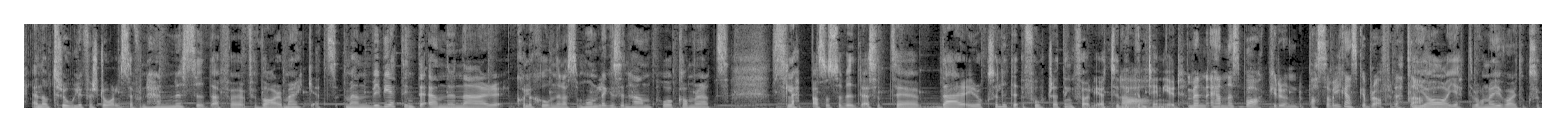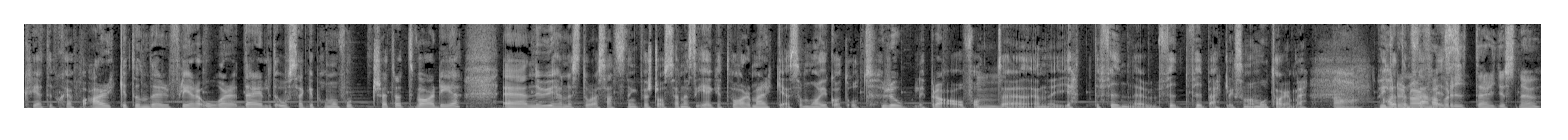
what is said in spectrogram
en otrolig förståelse från hennes sida för, för varumärket. Men vi vet inte ännu när kollektionerna som hon lägger sin hand på kommer att släppas och så vidare. Så att, eh, där är det också lite fortsättning följer, to be ja. continued. Men hennes bakgrund passar väl ganska bra för detta? Ja, jättebra. Hon har ju varit också kreativ chef på Arket under flera år. Där är jag lite osäker på om hon fortsätter att vara det. Eh, nu är hennes stora satsning förstås hennes eget varumärke som har ju gått otroligt bra och fått mm. Eh, en jättefin eh, feedback liksom, av mottagande. Ja. Har du några favoriter just nu?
